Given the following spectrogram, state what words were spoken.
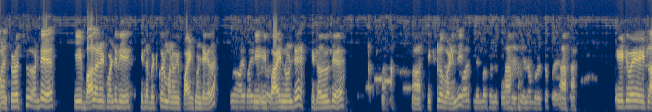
మనం చూడొచ్చు అంటే ఈ బాల్ అనేటువంటిది ఇట్లా పెట్టుకొని మనం ఈ పాయింట్ ఉంటే కదా ఈ పాయింట్ నుండి ఇట్లా వదిలితే సిక్స్లో పడింది. ఆహా. ఇటు ఇట్లా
